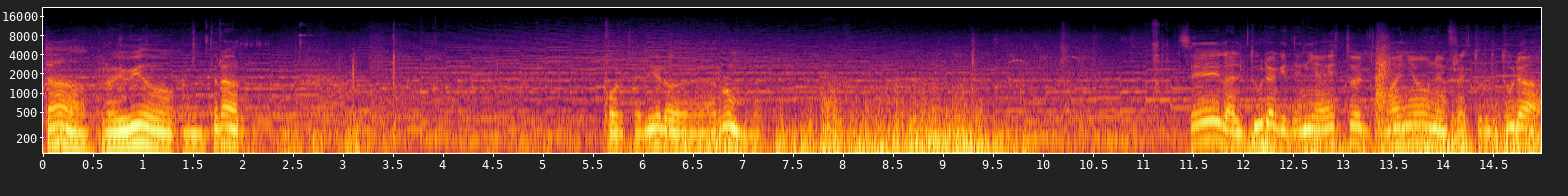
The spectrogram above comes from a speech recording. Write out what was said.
Está prohibido entrar por peligro de derrumbe. Sé la altura que tenía esto, el tamaño, una infraestructura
